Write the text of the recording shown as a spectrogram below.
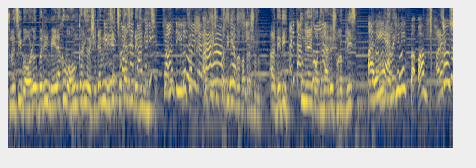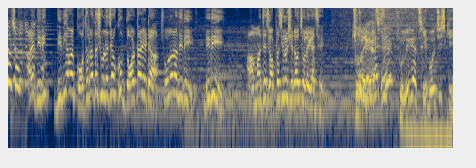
শুনেছি বড়লোক বাড়ির মেয়েরা খুব অহংকারী হয় সেটা আমি নিজের চোখে আজকে দেখে নিয়েছি। কেন কি হয়েছে আরে হ্যাঁ চুপ কর দিদি আমার কথাটা শোনো। আর দিদি তুমি আমার কথাটা আগে শোনো প্লিজ আরে এক মিনিট বাবা। আরে চল চল চল। আরে দিদি দিদি আমার কথাটা তো শুনে যাও খুব দরকার এটা। শোনো না দিদি। দিদি আমার যে জবটা ছিল সেটাও চলে গেছে। চলে গেছে? চলে গেছে? কি বলছিস কি?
